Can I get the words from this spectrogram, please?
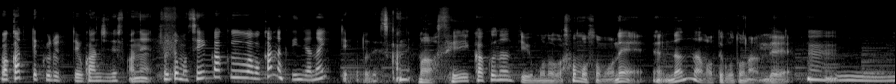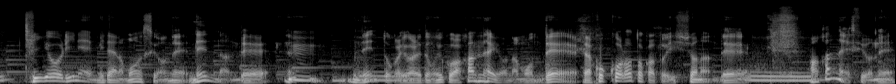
分かってくるっていう感じですかね。それとも性格は分かんなくていいんじゃないっていうことですかね。まあ性格なんていうものがそもそもね何なのってことなんでううんん。企業理念みたいなもんですよね。念なんで、うん念とか言われてもよく分かんないようなもんで心とかと一緒なんでうん。分かんないですよね。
